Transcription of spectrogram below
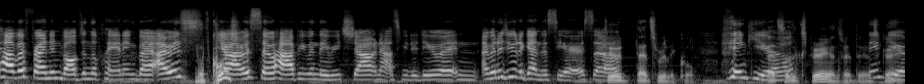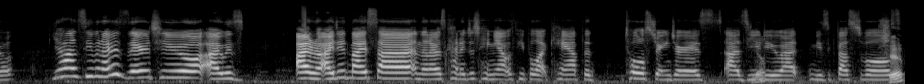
have a friend involved in the planning. But I was, Of course. yeah, I was so happy when they reached out and asked me to do it, and I'm gonna do it again this year. So Dude, that's really cool. thank you. That's an experience right there. Thank you. Yeah, and see, when I was there too, I was, I don't know, I did my set, and then I was kind of just hanging out with people at camp, the total strangers, as you Yep. do at music festivals. Sure.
